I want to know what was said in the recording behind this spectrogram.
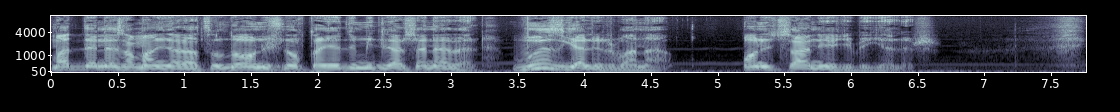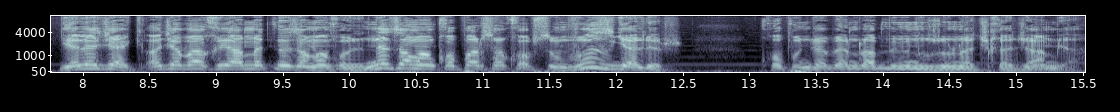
Madde ne zaman yaratıldı? 13.7 milyar sene evvel. Vız gelir bana. 13 saniye gibi gelir. Gelecek. Acaba kıyamet ne zaman kopar? Ne zaman koparsa kopsun vız gelir. Kopunca ben Rabbimin huzuruna çıkacağım ya.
